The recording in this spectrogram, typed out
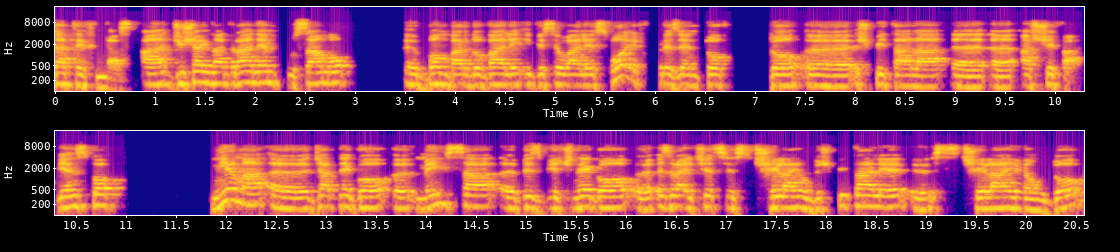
natychmiast. A dzisiaj nad ranem tu samo bombardowali i wysyłali swoich prezentów do e, szpitala e, e, Ashifa. Więc to nie ma żadnego miejsca bezpiecznego. Izraelczycy strzelają do szpitali, strzelają do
